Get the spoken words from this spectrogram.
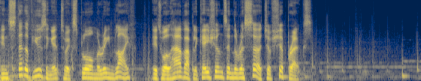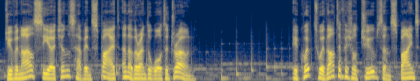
Instead of using it to explore marine life, it will have applications in the research of shipwrecks. Juvenile sea urchins have inspired another underwater drone equipped with artificial tubes and spines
